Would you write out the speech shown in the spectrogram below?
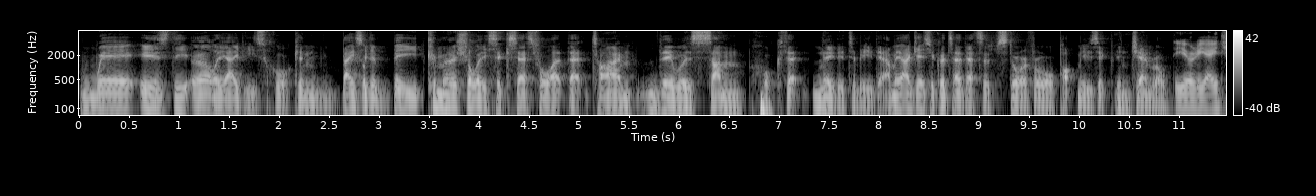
where is the early 80s hook? And basically to be commercially successful at that time there was some hook that needed to be there. I mean i guess you could say that's a story for all pop music in general. The early 80s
